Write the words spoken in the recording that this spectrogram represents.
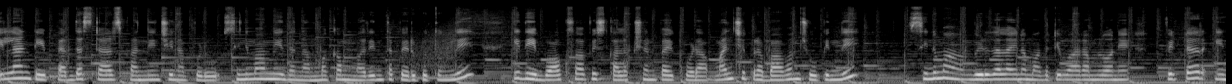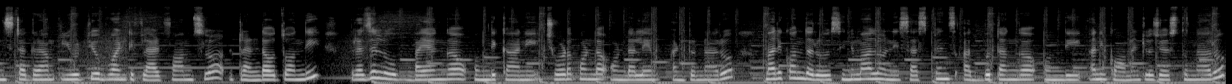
ఇలాంటి పెద్ద స్టార్ స్పందించినప్పుడు సినిమా మీద నమ్మకం మరింత పెరుగుతుంది. ఇది బాక్స్ ఆఫీస్ కలెక్షన్పై కూడా మంచి ప్రభావం చూపింది. సినిమా విడుదలైన మొదటి వారంలోనే ట్విట్టర్ ఇన్స్టాగ్రామ్ యూట్యూబ్ వంటి ప్లాట్ఫామ్స్లో ట్రెండ్ అవుతోంది. ప్రజలు భయంగా ఉంది కానీ చూడకుండా ఉండలేం అంటున్నారు. మరికొందరు సినిమాలోని సస్పెన్స్ అద్భుతంగా ఉంది అని కామెంట్లు చేస్తున్నారు.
